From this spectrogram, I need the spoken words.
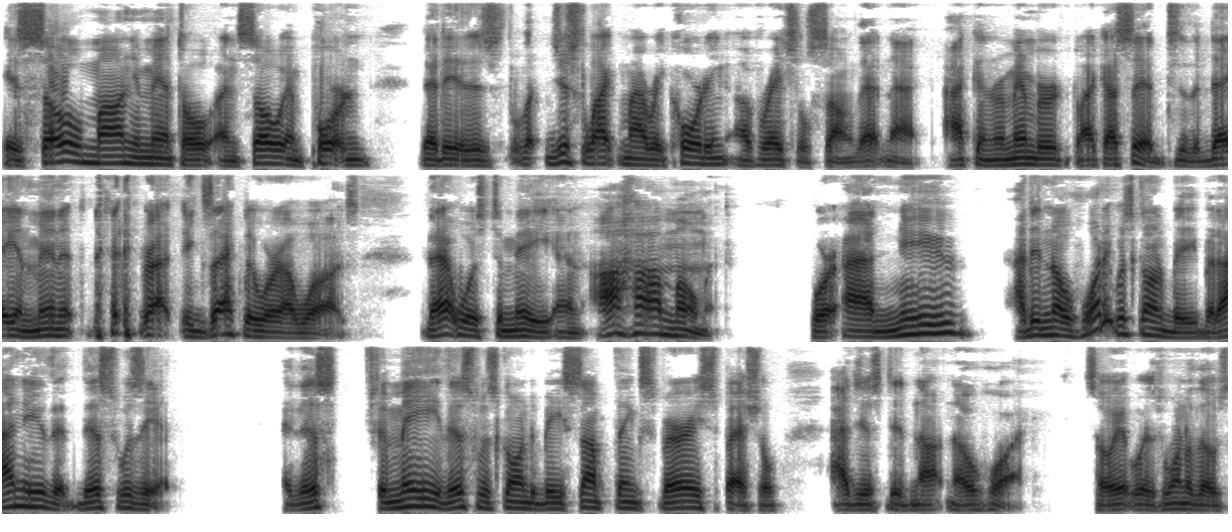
is so monumental and so important that is just like my recording of Rachel's song that night. I can remember, like I said, to the day and minute, right, exactly where I was. That was to me an aha moment where I knew, I didn't know what it was going to be, but I knew that this was it. And this, to me, this was going to be something very special. I just did not know what. So it was one of those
